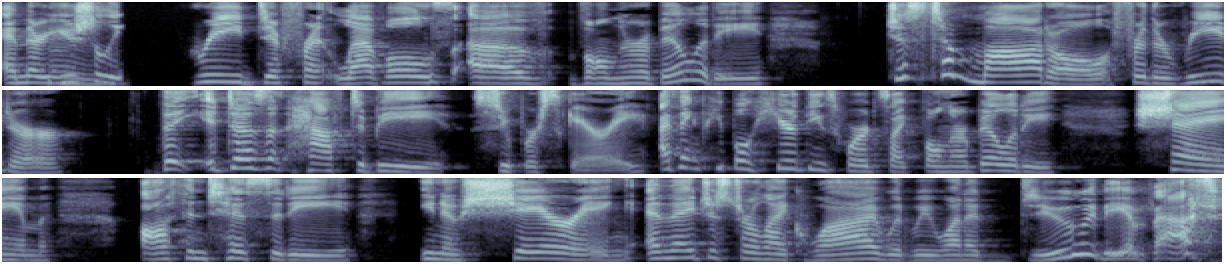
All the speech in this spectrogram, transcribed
And they're mm. usually three different levels of vulnerability just to model for the reader that it doesn't have to be super scary. I think people hear these words like vulnerability, shame, authenticity, you know, sharing, and they just are like, why would we want to do any of that?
